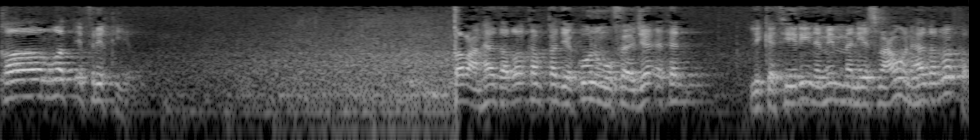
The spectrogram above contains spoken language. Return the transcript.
قارة إفريقيا. طبعا هذا الرقم قد يكون مفاجأة لكثيرين ممن يسمعون هذا الرقم.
